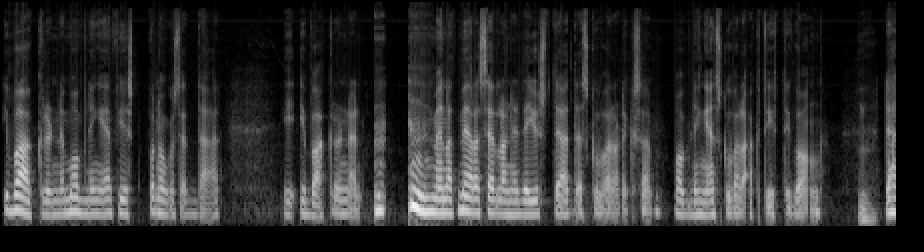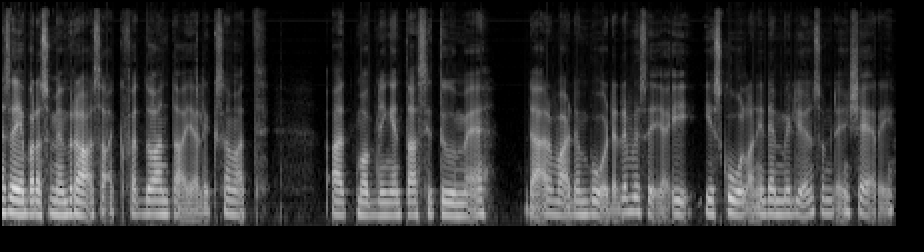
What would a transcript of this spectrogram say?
i bakgrunden. Mobbningen finns på något sätt där i, i bakgrunden. Men att mera sällan är det just det att det skulle vara liksom, mobbningen skulle vara aktivt igång. Mm. Det här säger jag bara som en bra sak för då antar jag liksom att, att mobbningen tas itu med där var den borde, det vill säga i, i skolan, i den miljön som den sker i.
